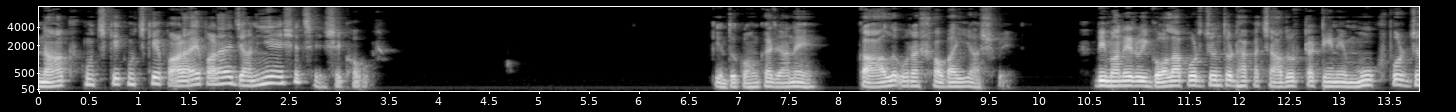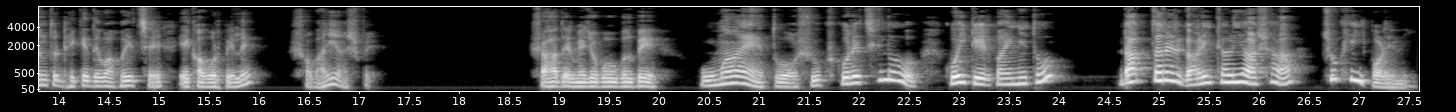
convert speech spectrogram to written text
নাক কুঁচকে কুঁচকে পাড়ায় পাড়ায় জানিয়ে এসেছে সে খবর। কিন্তু কঙ্কা জানে, কাল ওরা সবাই আসবে। বিমানের ওই গলা পর্যন্ত ঢাকা চাদরটা টেনে মুখ পর্যন্ত ঢেকে দেওয়া হয়েছে, এ খবর পেলে সবাই আসবে। সাহাদের মেজ বউ বলবে, উমা, এত অসুখ করেছিল? কই টের পায়নি তো? ডাক্তারের গাড়ি টাড়ি আসা চোখেই পড়েনি।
